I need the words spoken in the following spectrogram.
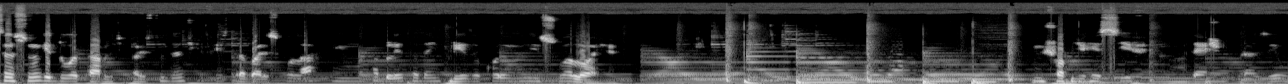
Samsung doa tablet para estudante que fez trabalho escolar em uma tableta da empresa coreana em sua loja. Em um shopping de Recife, no Nordeste do Brasil,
